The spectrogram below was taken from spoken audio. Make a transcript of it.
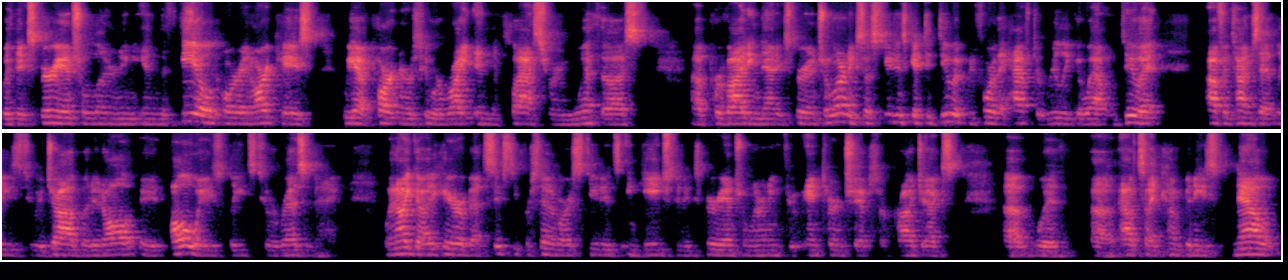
with experiential learning in the field, or in our case, we have partners who are right in the classroom with us uh, providing that experiential learning. So students get to do it before they have to really go out and do it. Oftentimes that leads to a job, but it all it always leads to a resume. When I got here, about 60% of our students engaged in experiential learning through internships or projects. uh, with uh, outside companies. Now,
